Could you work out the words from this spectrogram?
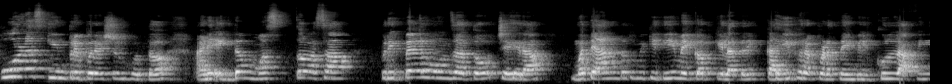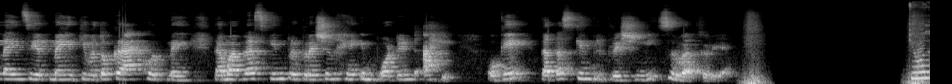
पूर्ण स्किन प्रिपरेशन होतं आणि एकदम मस्त असा प्रिपेअर होऊन जातो चेहरा. मग त्यानंतर तुम्ही कितीही मेकअप केला तरी काही फरक पडत नाही बिलकुल लाफिंग लाईन्स येत नाहीत किंवा तो क्रॅक होत नाही. त्यामुळे आपल्या स्किन प्रिपरेशन हे इम्पॉर्टंट आहे. ओके तर आता स्किन प्रिपरेशननी सुरुवात करूया. क्युल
